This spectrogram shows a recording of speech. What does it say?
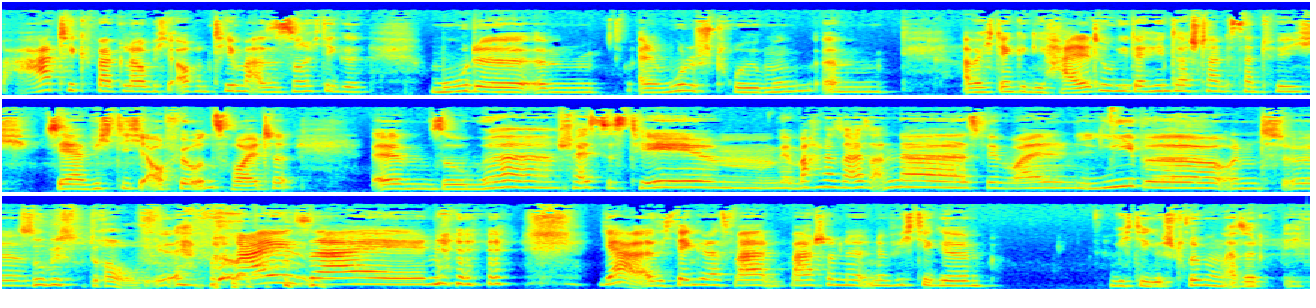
Batik war, glaube ich, auch ein Thema. Also es ist eine richtige Mode, ähm, eine Modeströmung. Ähm, aber ich denke, die Haltung, die dahinter stand, ist natürlich sehr wichtig auch für uns heute. Ähm, so, ah, scheiß System, wir machen das alles anders, wir wollen Liebe und äh, So bist du drauf. frei sein. ja, also ich denke, das war, war schon eine, eine wichtige, wichtige Strömung. Also ich,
